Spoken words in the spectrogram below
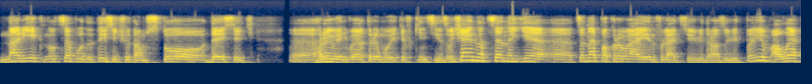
на рік, ну це буде 1110 е, гривень ви отримуєте в кінці. Звичайно, це не є, е, це не покриває інфляцію, відразу відповім, але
